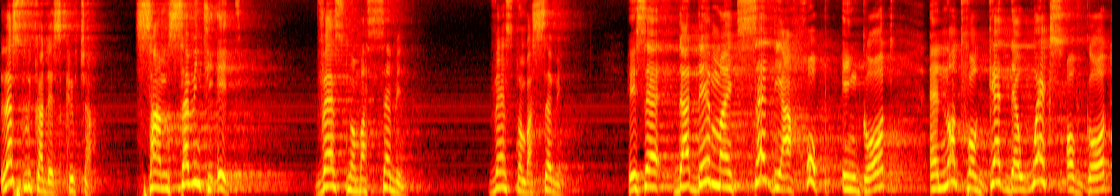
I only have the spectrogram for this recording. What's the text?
let's look at the scripture. Psalm 78, verse number 7. Verse number 7. He said, That they might set their hope in God and not forget the works of God,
